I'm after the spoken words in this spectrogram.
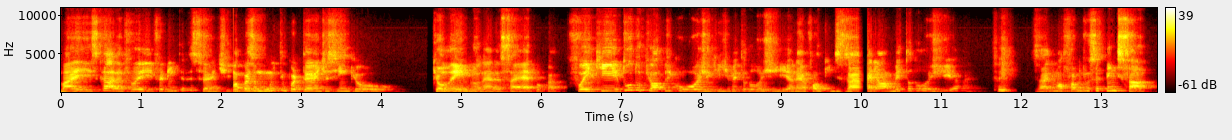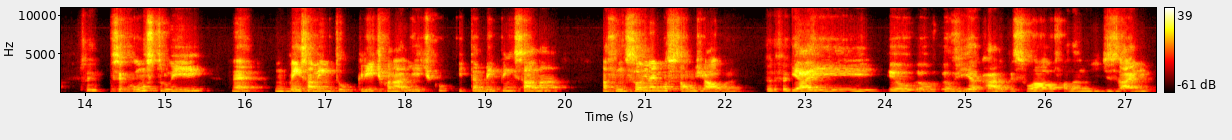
Mas, cara, foi, foi bem interessante. Uma coisa muito importante, assim, que eu, que eu lembro, né, dessa época, foi que tudo que eu aplico hoje aqui de metodologia, né, eu falo que design é uma metodologia, né? Sim. Design é uma forma de você pensar. Sim. Você construir, né, um pensamento crítico, analítico e também pensar na, na função e na emoção de algo, né? Perfeito. E aí eu, eu, eu via, cara, o pessoal falando de design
